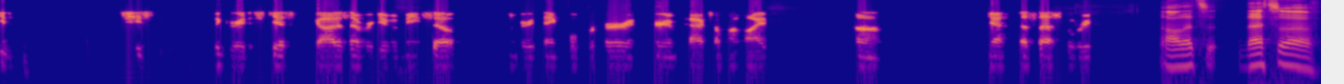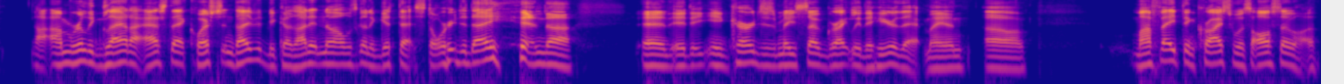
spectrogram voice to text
you know, she's the greatest gift God has ever given me. So I'm very thankful for her and her impact on my life. Um, yeah, that's that story. Oh, that's that's uh I'm really glad I asked that question, David, because I didn't know I was going to get that story today, and uh, and it, it, encourages me so greatly to hear that, man. Uh, my faith in Christ was also a,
